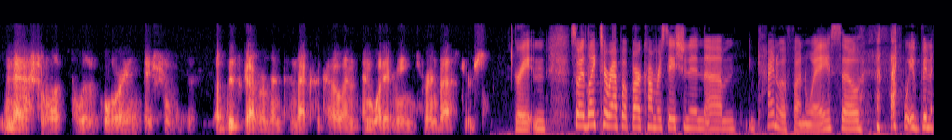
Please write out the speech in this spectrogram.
nationalist political orientation of this, of this government in Mexico and, and what it means for investors. Great. And so I'd like to wrap up our conversation in, um, in kind of a fun way. So we've been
